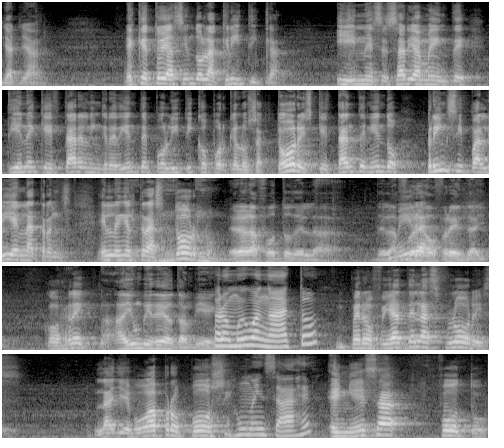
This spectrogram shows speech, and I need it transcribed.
Yayan. Es que estoy haciendo la crítica y necesariamente tiene que estar el ingrediente político porque los actores que están teniendo principalía en, la trans- en, en el trastorno, Era la foto de la, de la Mira. ofrenda. Correcto, hay un video también. Pero muy buen acto, pero fíjate las flores, la llevó a es propósito. un mensaje. en esa foto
